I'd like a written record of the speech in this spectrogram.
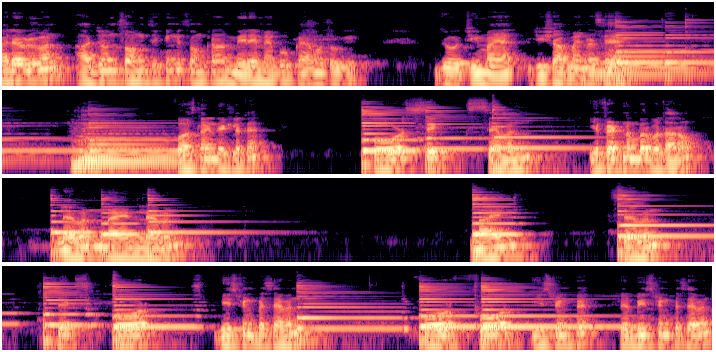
हेलो एवरीवन आज जो हम सॉन्ग सीखेंगे सॉन्ग का नाम मेरे महबूब क़यामत होगी, जो जी माया जी शार्प माइनर से है। फ़र्स्ट लाइन देख लेते हैं। फोर सिक्स सेवन ये फ्रेट नंबर बता रहा हूँ। Eleven nine eleven nine seven six four B string पे seven four four E string पे, फिर बी स्ट्रिंग पे सेवन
